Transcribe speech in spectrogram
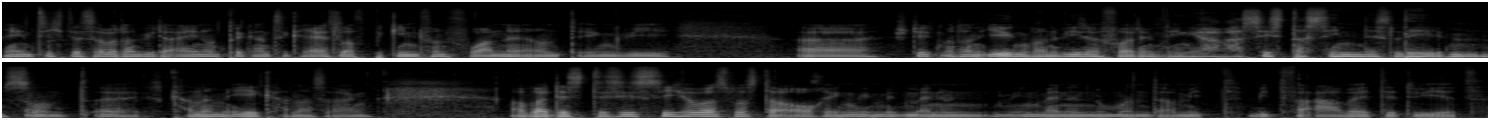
rennt sich das aber dann wieder ein und der ganze Kreislauf beginnt von vorne und irgendwie äh, steht man dann irgendwann wieder vor dem Ding, ja, was ist der Sinn des Lebens? Und äh, das kann einem eh keiner sagen. Aber das, das ist sicher was, was da auch irgendwie mit meinen, in meinen Nummern da mit, mit verarbeitet wird.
